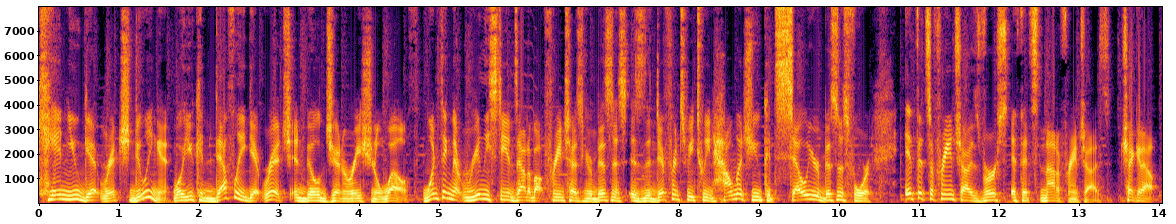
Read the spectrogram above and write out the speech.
can you get rich doing it? Well, you can definitely get rich and build generational wealth. One thing that really stands out about franchising your business is the difference between how much you could sell your business for if it's a franchise versus if it's not a franchise. Check it out.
